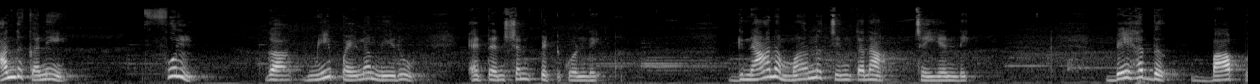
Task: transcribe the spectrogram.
అందుకని ఫుల్ గా మీ పైన మీరు అటెన్షన్ పెట్టుకోండి. జ్ఞాన మన చింతన చేయండి. బేహద్ బాప్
